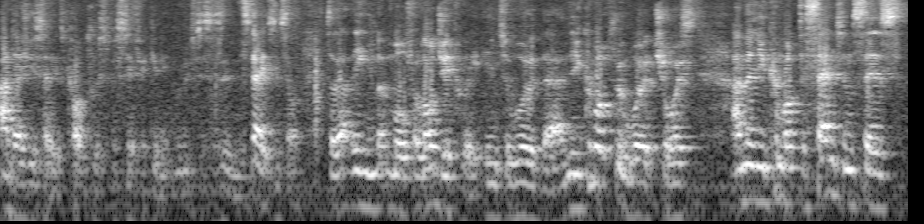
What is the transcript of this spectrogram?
And as you say, it's culturally specific and it moves just in the States and so on. So that morphologically into word there. And you come up through word choice, and then you come up to sentences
